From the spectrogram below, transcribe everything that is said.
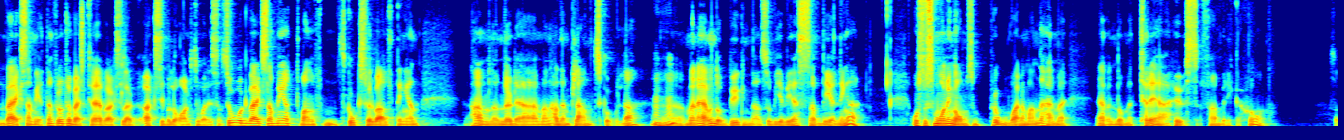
verksamheten för Åtvidabergs träverksaktiebolag så var det så sågverksamhet, man, skogsförvaltningen hamnade under det, man hade en plantskola, eh, men även då byggnads och VVS-avdelningar. Och så småningom så provade man det här med även då med trähusfabrikation. Så.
